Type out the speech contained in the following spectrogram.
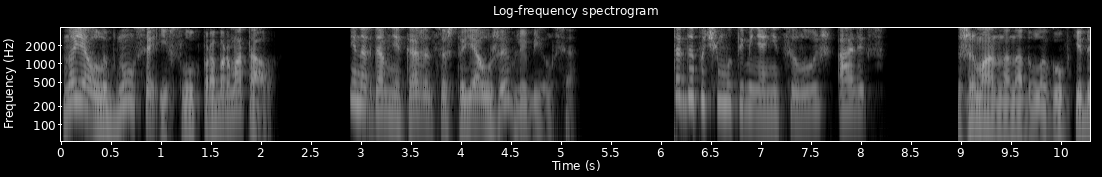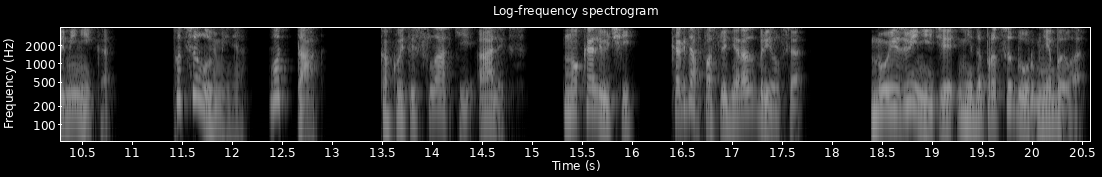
Но я улыбнулся и вслух пробормотал. Иногда мне кажется, что я уже влюбился. Тогда почему ты меня не целуешь, Алекс? Жеманно надула губки Доминика. Поцелуй меня. Вот так. Какой ты сладкий, Алекс. Но колючий. Когда в последний раз брился? Ну, извините, не до процедур мне было.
